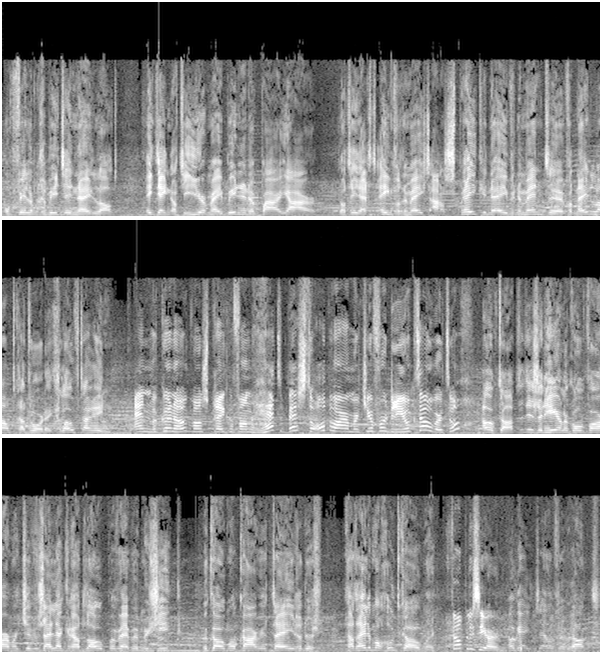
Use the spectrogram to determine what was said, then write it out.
op filmgebied in Nederland. Ik denk dat hij hiermee binnen een paar jaar dat dit echt een van de meest aansprekende evenementen van Nederland gaat worden. Ik geloof daarin. En we kunnen ook wel spreken van het beste opwarmertje voor 3 oktober, toch? Ook dat. Het is een heerlijk opwarmertje. We zijn lekker aan het lopen, we hebben muziek. We komen elkaar weer tegen, dus het gaat helemaal goed komen. Veel plezier. Oké, okay, hetzelfde bedankt.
